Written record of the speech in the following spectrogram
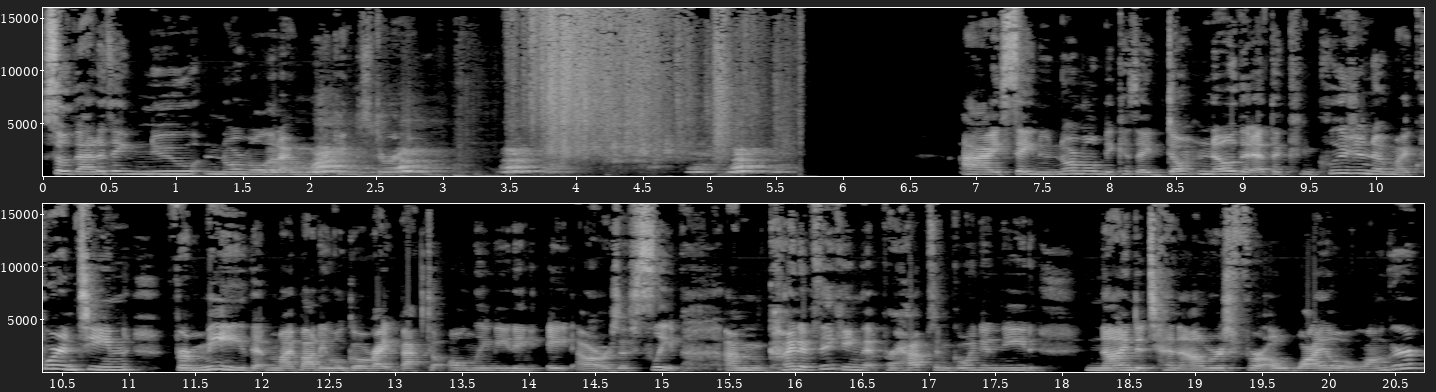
So that is a new normal that I'm working through. I say new normal because I don't know that at the conclusion of my quarantine, for me, that my body will go right back to only needing eight hours of sleep. I'm kind of thinking that perhaps I'm going to need nine to 10 hours for a while longer.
